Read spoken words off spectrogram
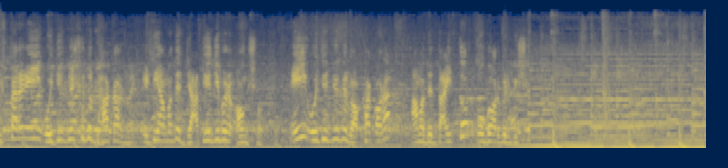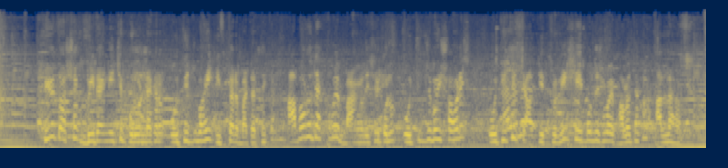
ইফতারের এই ঐতিহ্য শুধু ঢাকার নয়, এটি আমাদের জাতীয় জীবনের অংশ। এই ঐতিহ্যকে রক্ষা করা আমাদের দায়িত্ব ও গর্বের বিষয়। প্রিয় দর্শক, বিদায় নিচ্ছে পুরন ঢাকার ঐতিহ্যবাহী ইফতার বাটার থেকে। আবারও দেখা হবে বাংলাদেশের কোনো ঐতিহ্যবাহী শহরে। ঐতিহ্য চালচিত্র নেই সেই পর্যন্ত সবাই ভালো থাকুন। আল্লাহ হাফিজ।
